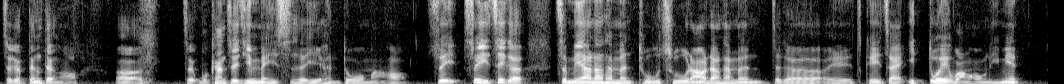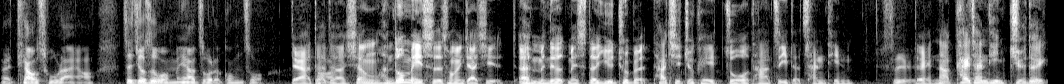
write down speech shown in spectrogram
这个等等哦，呃，这我看最近美食的也很多嘛，哈、所以所以这个怎么样让他们突出，然后让他们这个诶可以在一堆网红里面呃跳出来哦，这就是我们要做的工作。对啊，对啊哦对啊，像很多美食的创业家，其实呃美的美食的 YouTuber，他其实就可以做他自己的餐厅。是，对，那开餐厅绝对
